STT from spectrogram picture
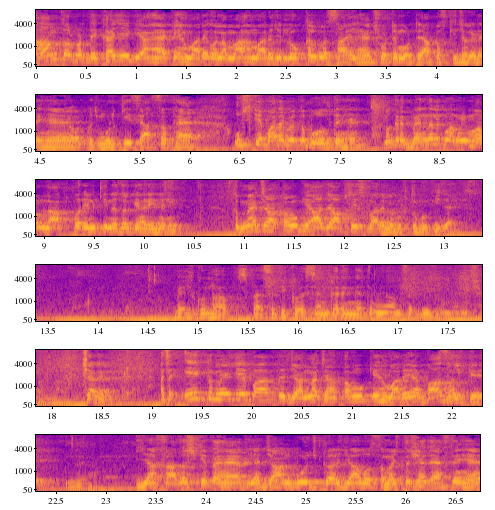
आमतौर पर देखा यह गया है कि हमारे उलमा हमारे जो लोकल मसाइल हैं छोटे मोटे आपस की झगड़े हैं और कुछ मुल्की सियासत है उसके बारे में तो बोलते हैं मगर बैन अवी मामला पर इनकी नज़र गहरी नहीं। तो मैं चाहता हूँ कि आज आपसे इस बारे में गुफ्तु की जाए। बिल्कुल आप स्पेसिफिक क्वेश्चन करेंगे तो मैं आंसर भी दूँगा इंशाल्लाह। चलें। अच्छा एक तो मैं ये बात जानना चाहता हूँ कि हमारे यहाँ बाज़ हल्के या साजिश के तहत या जानबूझकर या वो समझते शायद ऐसे हैं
